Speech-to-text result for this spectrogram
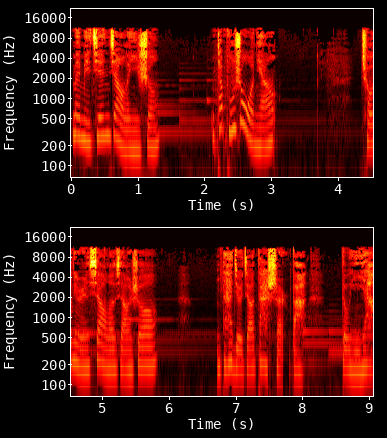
妹妹尖叫了一声：“她不是我娘。”丑女人笑了笑说：“那就叫大婶儿吧，都一样。”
